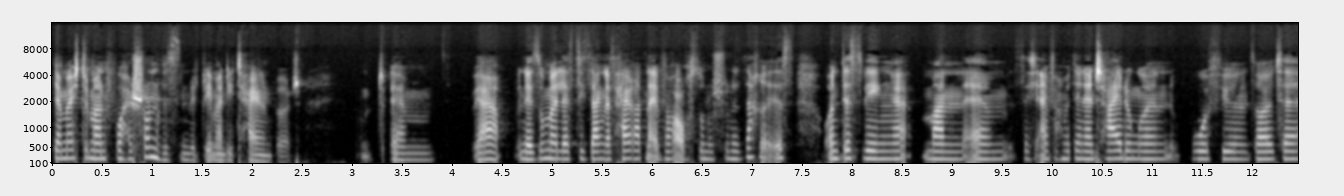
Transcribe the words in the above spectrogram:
Da möchte man vorher schon wissen, mit wem man die teilen wird. Und ähm, ja, in der Summe lässt sich sagen, dass Heiraten einfach auch so eine schöne Sache ist und deswegen man ähm, sich einfach mit den Entscheidungen wohlfühlen sollte,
